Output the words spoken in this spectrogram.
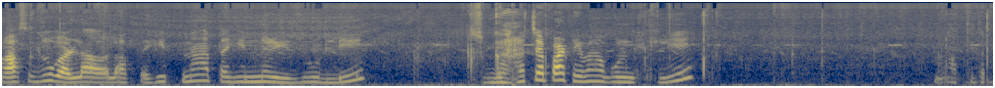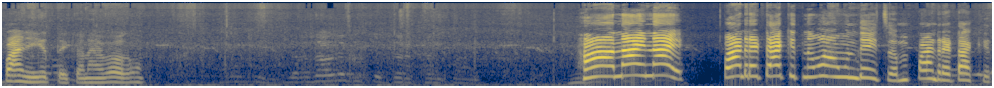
मग असं जुगाड लावावं लागतं. हित ना आता ही नळी जोडली घराच्या पाठी मागून घेतली. आता तर पाणी येतंय का नाही बघा. हा नाही नाही. पांढऱ्या टाकीत ना वाहून द्यायचं. मग पांढऱ्या टाकीत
